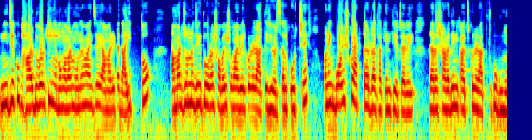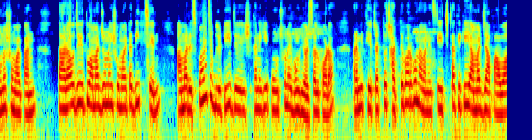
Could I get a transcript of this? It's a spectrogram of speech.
নিজে খুব হার্ড ওয়ার্কিং এবং আমার মনে হয় যে আমার এটা দায়িত্ব। আমার জন্য যেহেতু ওরা সবাই সময় বের করে রাতে রিহার্সাল করছে, অনেক বয়স্ক অ্যাক্টাররা থাকেন থিয়েটারে যারা সারাদিন কাজ করে রাতটুকু ঘুমানোর সময় পান, তারাও যেহেতু আমার জন্য এই সময়টা দিচ্ছেন আমার রেসপন্সিবিলিটি যে সেখানে গিয়ে পৌঁছানো এবং রিহার্সাল করা। আর আমি থিয়েটার তো ছাড়তে পারব না মানে স্টেজটা থেকেই আমার যা পাওয়া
